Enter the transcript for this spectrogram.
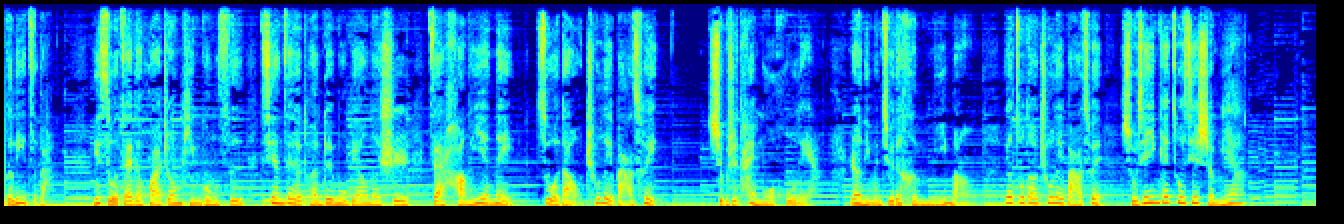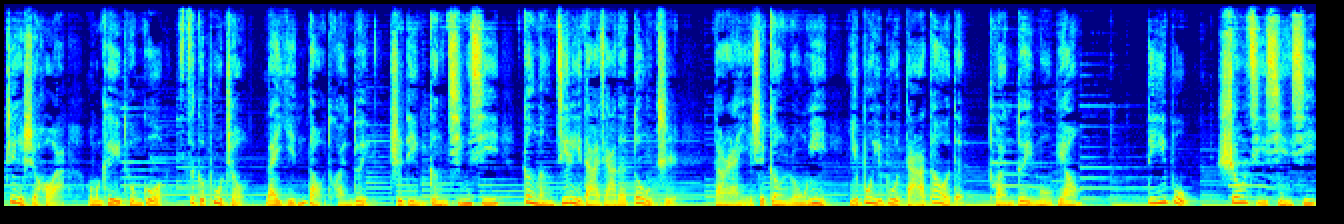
个例子吧，你所在的化妆品公司现在的团队目标呢，是在行业内做到出类拔萃，是不是太模糊了呀？让你们觉得很迷茫。要做到出类拔萃，首先应该做些什么呀？这个时候啊，我们可以通过四个步骤来引导团队制定更清晰、更能激励大家的斗志，当然也是更容易一步一步达到的团队目标。第一步，收集信息。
